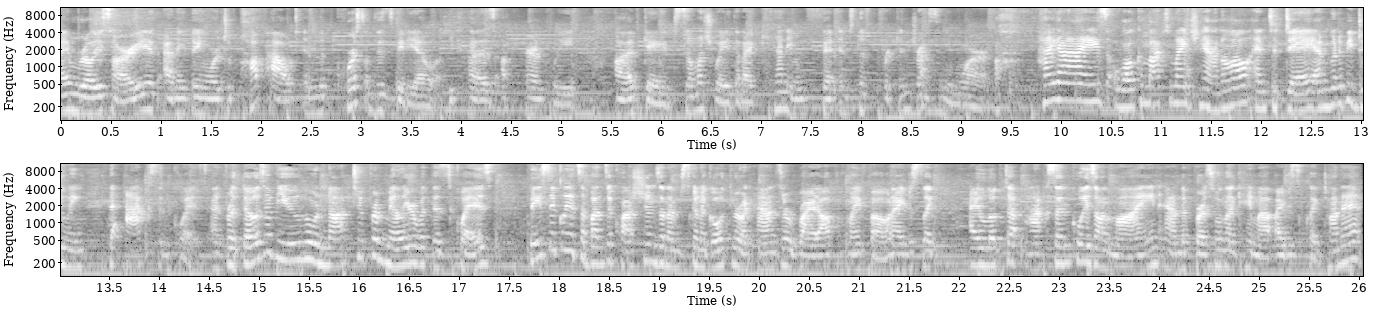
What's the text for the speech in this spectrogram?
I am really sorry if anything were to pop out in the course of this video because apparently I've gained so much weight that I can't even fit into the freaking dress anymore. Ugh. Hi guys, welcome back to my channel and today I'm going to be doing the accent quiz. And for those of you who are not too familiar with this quiz, basically it's a bunch of questions and I'm just going to go through and answer right off of my phone. I just like I looked up accent quiz online and the first one that came up, I just clicked on it.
